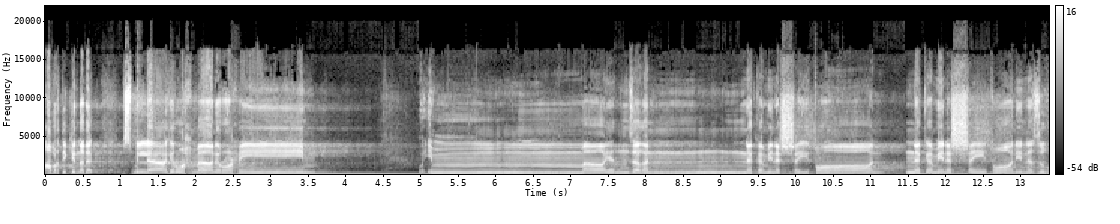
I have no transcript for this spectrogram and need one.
ആവർത്തിക്കുന്നത്. ബിസ്മില്ലാഹിർ റഹ്മാനിർ റഹീം. وإما ينزغنك من الشيطان إنك من الشيطان نزغ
